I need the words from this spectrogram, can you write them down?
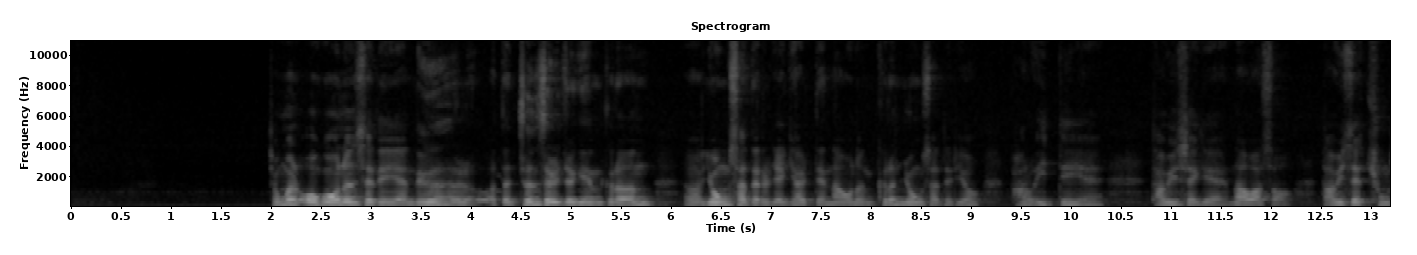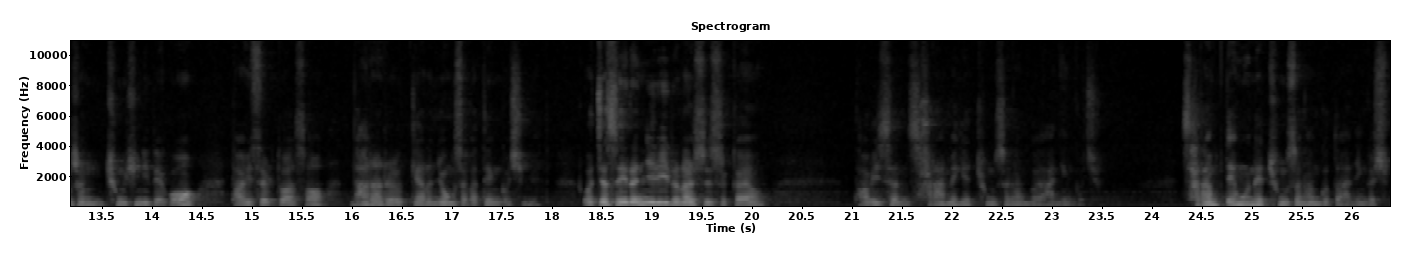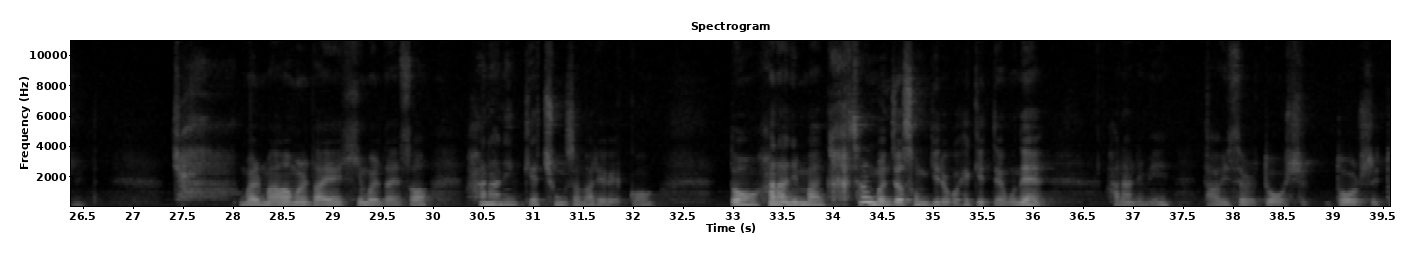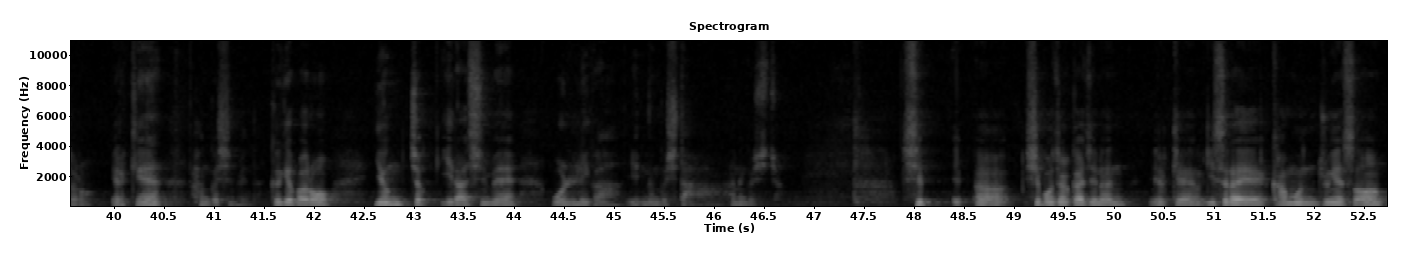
정말 오고 오는 세대에 늘 어떤 전설적인 그런 어, 용사들을 얘기할 때 나오는 그런 용사들이요. 바로 이때에 다윗에게 나와서 다윗의 충성, 충신이 되고 다윗을 도와서 나라를 얻게 하는 용사가 된 것입니다. 어째서 이런 일이 일어날 수 있을까요? 다윗은 사람에게 충성한 거 아닌 거죠. 사람 때문에 충성한 것도 아닌 것입니다. 정말 마음을 다해 힘을 다해서 하나님께 충성하려 했고 또 하나님만 가장 먼저 섬기려고 했기 때문에 하나님이 다윗을 도우실, 도울 수 있도록 이렇게 한 것입니다. 그게 바로 영적 일하심의 원리가 있는 것이다 하는 것이죠. 10, 어, 15절까지는 이렇게 이스라엘 가문 중에서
